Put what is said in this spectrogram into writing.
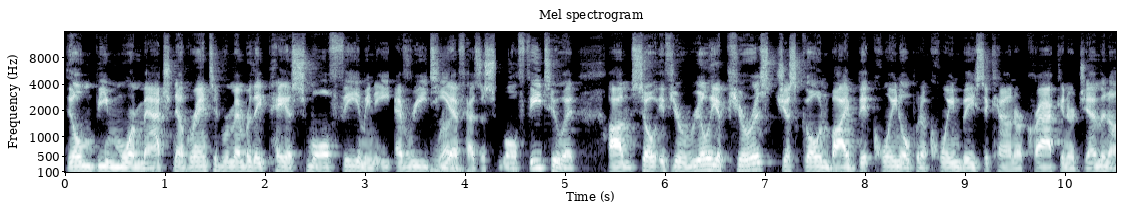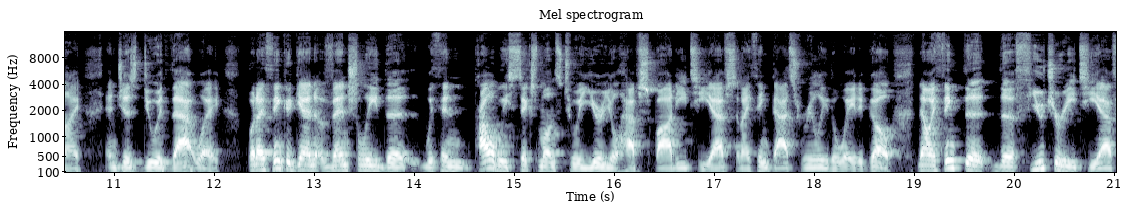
They'll be more matched. Now, granted, remember they pay a small fee. I mean, every ETF right. has a small fee to it. Um, so if you're really a purist, just go and buy Bitcoin, open a Coinbase account or Kraken or Gemini, and just do it that way. But I think again, eventually, the within probably six months to a year, you'll have spot ETFs, and I think that's really the way to go. Now, I think the the future ETF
